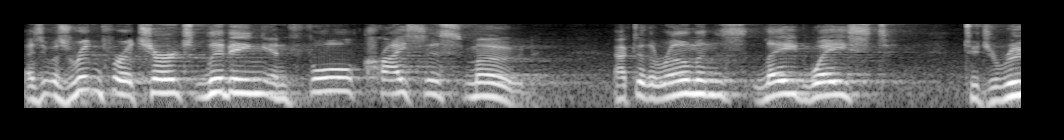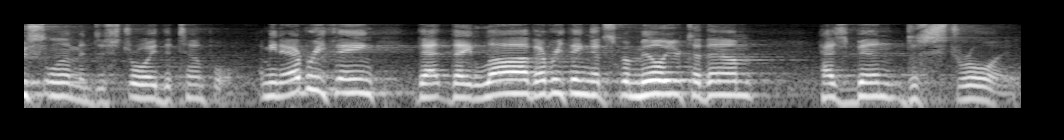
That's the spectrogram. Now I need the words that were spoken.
as it was written for a church living in full crisis mode after the Romans laid waste to Jerusalem and destroyed the temple. I mean, everything that they love, everything that's familiar to them, has been destroyed.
